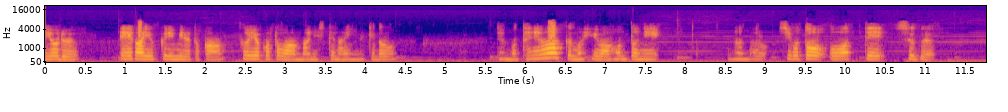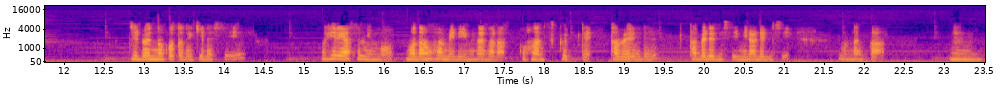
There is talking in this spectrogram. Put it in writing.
夜映画ゆっくり見るとか、そういうことはあんまりしてないんだけど、でもテレワークの日は本当に、なんだろう、仕事終わってすぐ自分のことできるし、お昼休みもモダンファミリー見ながらご飯作って食べれる、食べれるし、見られるし、もうなんか、うん、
